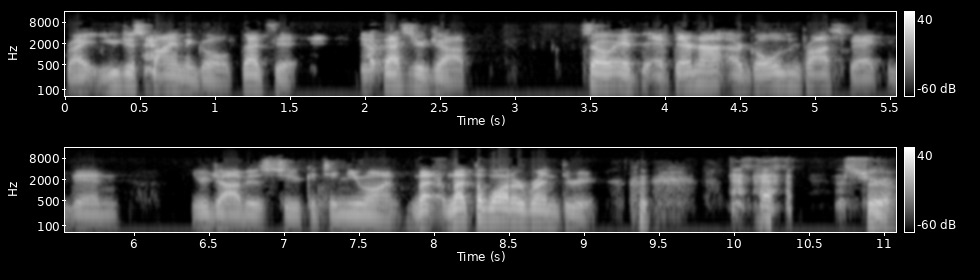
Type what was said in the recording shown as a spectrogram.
right? You just find the gold. That's it. Yep. That's your job. So if if they're not a golden prospect, then your job is to continue on. Let let the water run through. That's true.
